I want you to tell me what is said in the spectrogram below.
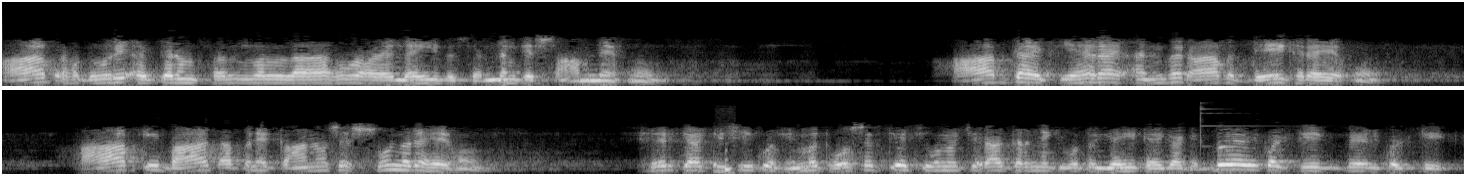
آپ حضور اکرم صلی اللہ علیہ وسلم کے سامنے ہوں۔ آپ کا چہرہ اندر آپ دیکھ رہے ہوں۔ آپ کی بات اپنے کانوں سے سن رہے ہوں۔ پھر کیا کسی کو ہمت ہو سکتی ہے چونو چرا کرنے کی؟ وہ تو یہی کہے گا کہ بالکل ٹھیک بالکل ٹھیک۔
